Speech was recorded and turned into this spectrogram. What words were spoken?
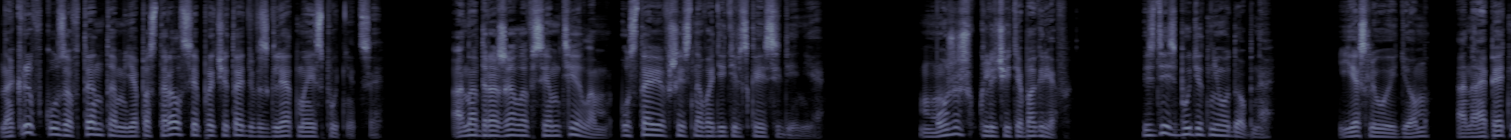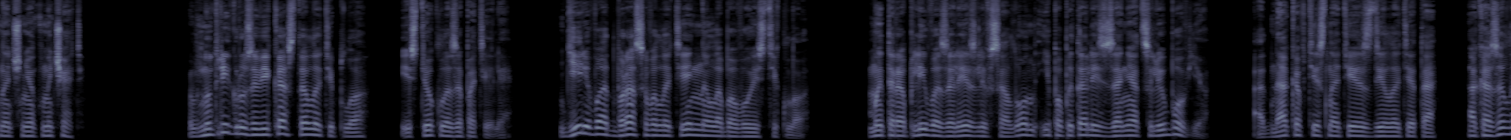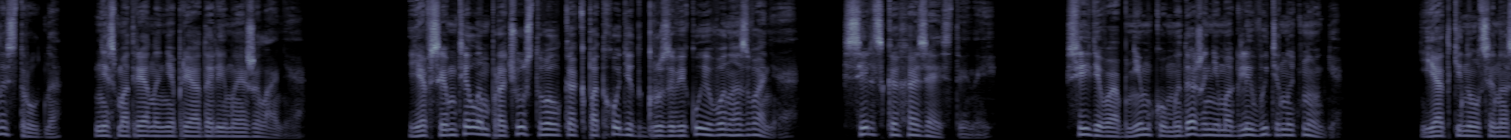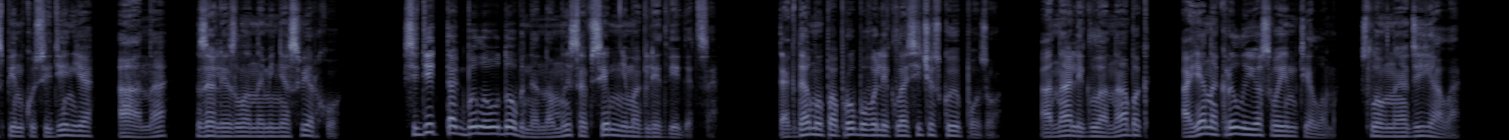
Накрыв кузов тентом, я постарался прочитать взгляд моей спутницы. Она дрожала всем телом, уставившись на водительское сиденье. «Можешь включить обогрев? Здесь будет неудобно. Если уйдем, она опять начнет мычать. Внутри грузовика стало тепло, и стекла запотели. Дерево отбрасывало тень на лобовое стекло. Мы торопливо залезли в салон и попытались заняться любовью. Однако в тесноте сделать это оказалось трудно, несмотря на непреодолимое желание. Я всем телом прочувствовал, как подходит к грузовику его название — сельскохозяйственный. Сидя в обнимку, мы даже не могли вытянуть ноги. Я откинулся на спинку сиденья, а она залезла на меня сверху. Сидеть так было удобно, но мы совсем не могли двигаться. Тогда мы попробовали классическую позу. Она легла на бок, а я накрыл ее своим телом, словно одеяло.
